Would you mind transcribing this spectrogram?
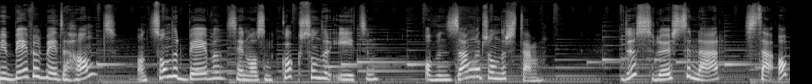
je Bijbel bij de hand, want zonder Bijbel zijn we als een kok zonder eten of een zanger zonder stem. Dus luister naar, sta op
